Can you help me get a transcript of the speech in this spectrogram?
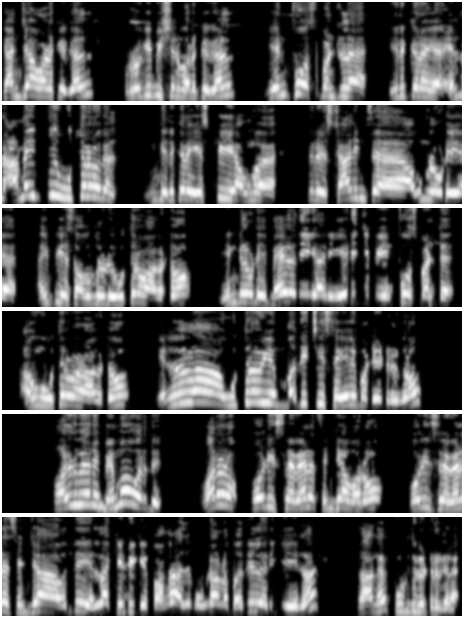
கஞ்சா வழக்குகள் ப்ரொஹிபிஷன் வழக்குகள் என்போர்ஸ்மெண்ட்ல இருக்கிற எல்லா அனைத்து உத்தரவுகள் இங்க இருக்கிற எஸ்பி அவங்க திரு ஸ்டாலின் அவங்களுடைய ஐபிஎஸ் அவர்களுடைய உத்தரவாகட்டும் எங்களுடைய மேலதிகாரி ஏடிஜிபி என்போர்ஸ்மெண்ட் அவங்க உத்தரவாகட்டும் எல்லா உத்தரவையும் மதிச்சு செயல்பட்டு இருக்கிறோம். பல்வேறு மெமோ வருது. வரணும். போலீஸ்ல வேலை செஞ்சா வரும். போலீஸ்ல வேலை செஞ்சா வந்து எல்லா கேள்வி கேட்பாங்க. அதுக்கு உண்டான பதில் அறிக்கையெல்லாம் தாங்க கொடுத்துக்கிட்டு இருக்கிறேன்.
